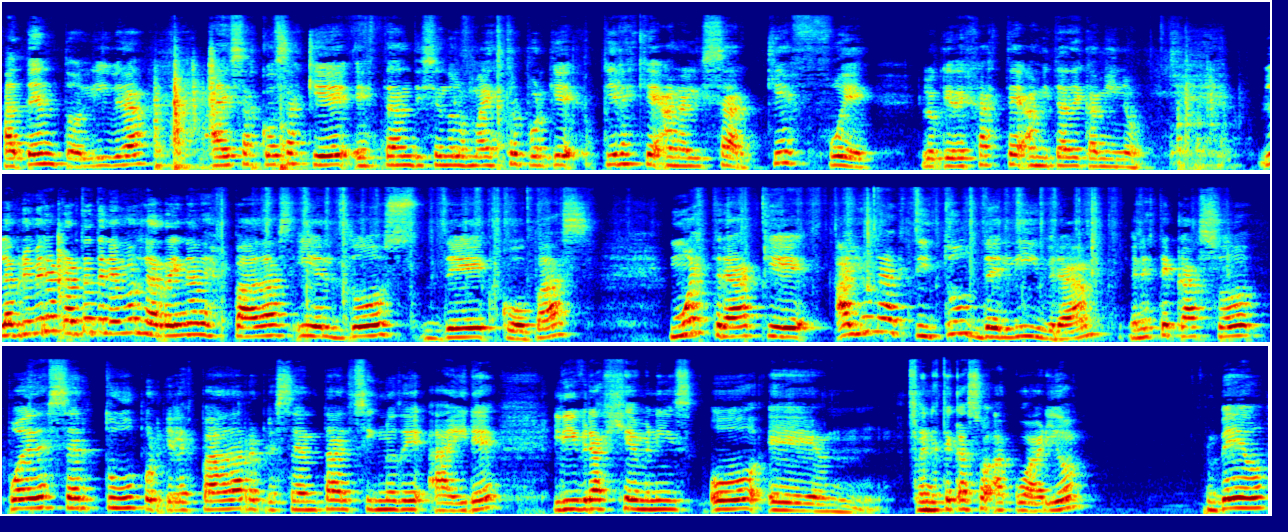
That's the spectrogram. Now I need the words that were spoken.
atento, Libra, a esas cosas que están diciendo los maestros porque tienes que analizar qué fue lo que dejaste a mitad de camino. La primera carta tenemos la reina de espadas y el dos de copas muestra que hay una actitud de Libra, en este caso puede ser tú, porque la espada representa el signo de aire, Libra, Géminis o em, en este caso Acuario. Veo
